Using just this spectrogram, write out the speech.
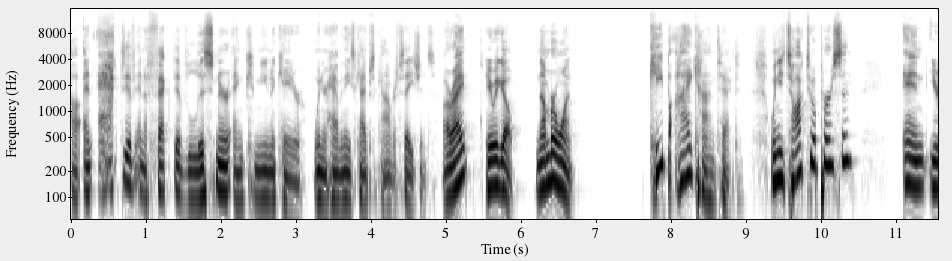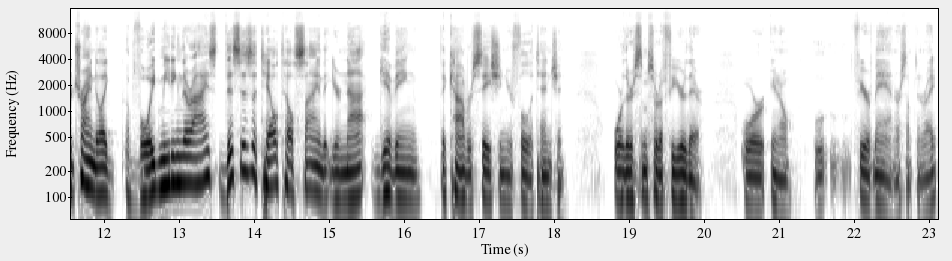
uh, an active and effective listener and communicator when you're having these types of conversations. All right, here we go. Number one, keep eye contact. When you talk to a person, and you're trying to like avoid meeting their eyes, this is a telltale sign that you're not giving the conversation your full attention or there's some sort of fear there or, you know, fear of man or something, right?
